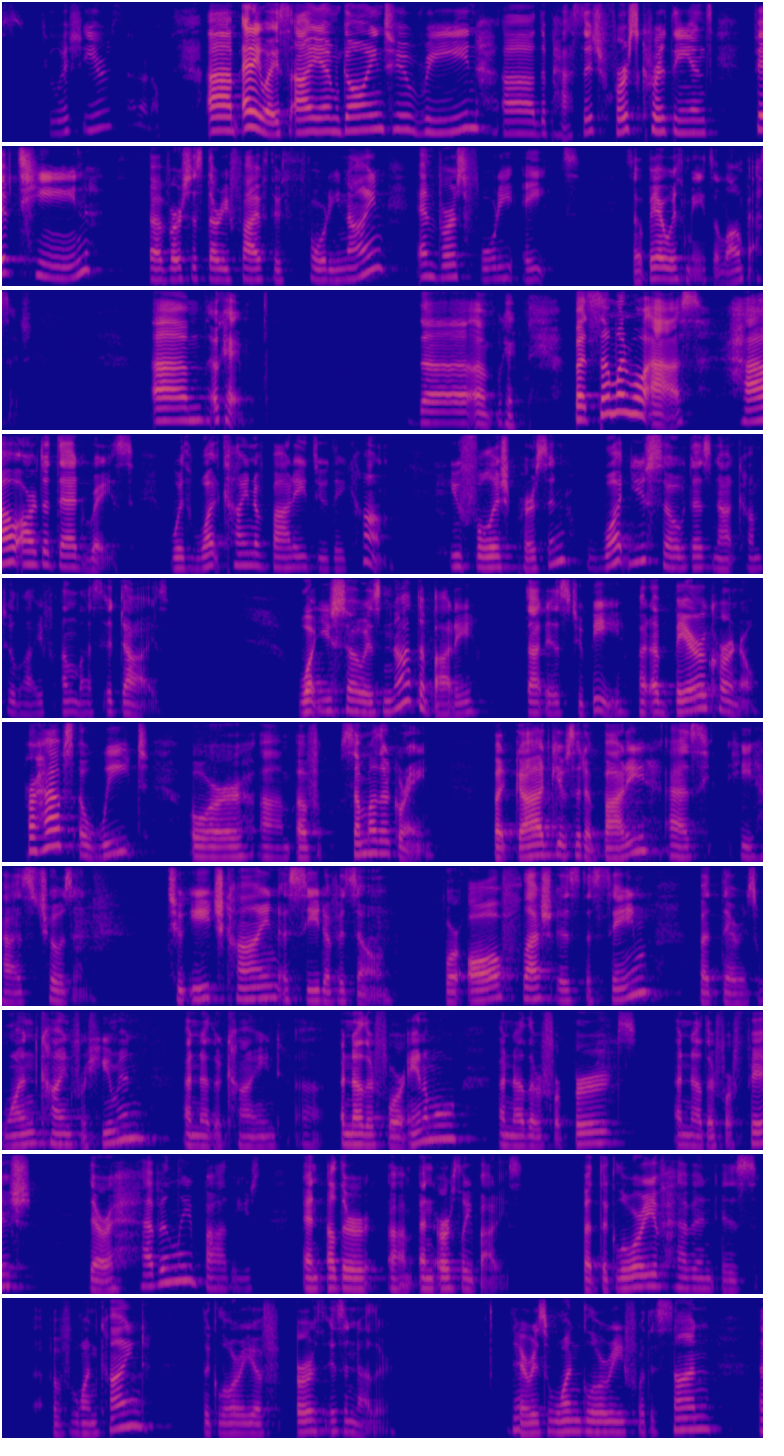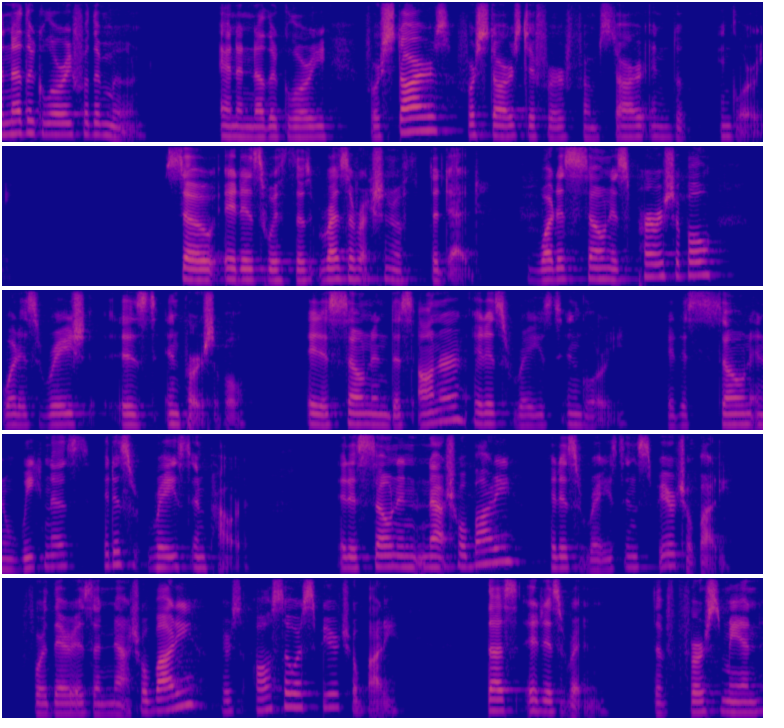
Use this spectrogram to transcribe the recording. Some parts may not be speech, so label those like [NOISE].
two-ish years. I don't know. Um, anyways, I am going to read uh, the passage, 1 Corinthians 15, uh, verses 35 through 49, and verse 48. So bear with me, it's a long passage. Um, okay. The, um, okay. But someone will ask, How are the dead raised? With what kind of body do they come? You foolish person, what you sow does not come to life unless it dies. What you sow is not the body that is to be, but a bare kernel perhaps a wheat or um, of some other grain, but God gives it a body as He has chosen. To each kind a seed of its own. For all flesh is the same, but there is one kind for human, another kind, uh, another for animal, another for birds, another for fish. There are heavenly bodies and other um, and earthly bodies. But the glory of heaven is of one kind, the glory of earth is another. There is one glory for the sun, another glory for the moon, and another glory for stars, for stars differ from star in, in glory. So it is with the resurrection of the dead. What is sown is perishable, what is raised is imperishable. It is sown in dishonor, it is raised in glory. It is sown in weakness, it is raised in power. It is sown in natural body, it is raised in spiritual body. For there is a natural body, there's also a spiritual body. Thus it is written the first man,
